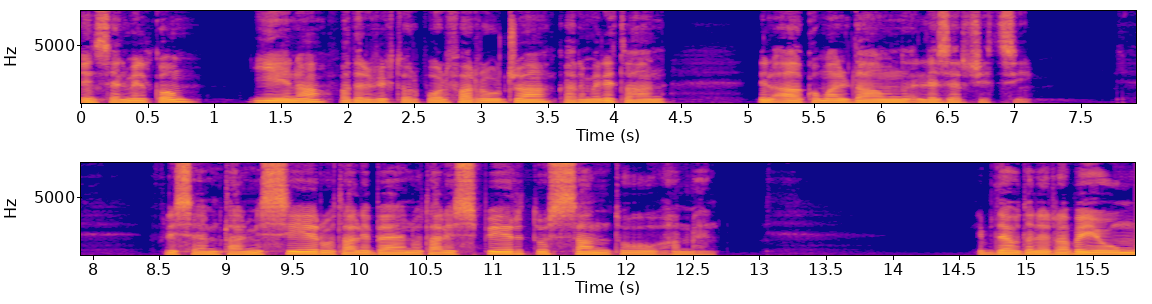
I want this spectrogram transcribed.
Insellmilkom, jiena, Father Victor Paul Farrugia, Karmelitan, nilqakom għal dawn l-eżerċizzi. Fl-isem tal-Missier u tal-Iben u tal-Ispirtu Santu. Amen. Nibdew dan ir-rabijum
